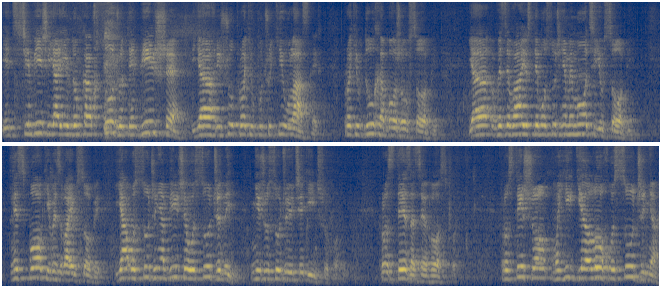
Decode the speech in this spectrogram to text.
І чим більше я її в думках суджу, тим більше я грішу проти почуттів власних, проти Духа Божого в собі. Я визиваю з тим осудженням емоцій в собі. Неспокій визиваю в собі. Я осудження більше осуджений, ніж осуджуючи іншого. Прости за це, Господь. Прости, що моїх діалог осудження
